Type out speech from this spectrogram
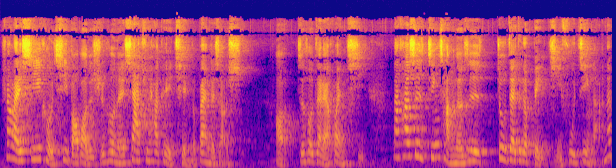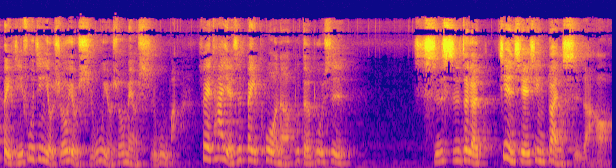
上来吸一口气饱饱的时候呢，下去它可以潜个半个小时，好之后再来换气。那它是经常的是住在这个北极附近啊。那北极附近有时候有食物，有时候没有食物嘛，所以它也是被迫呢，不得不是。实施这个间歇性断食的哦，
